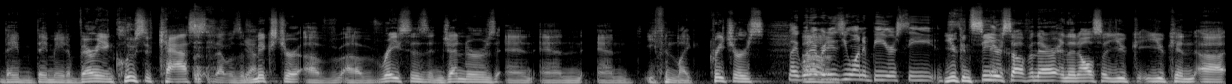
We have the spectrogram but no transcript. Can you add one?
they they made a very inclusive cast that was a mixture of, of races and genders and and and even like creatures. like whatever Um, it is you want to be or see you can see there. yourself in there, and then also you you can uh,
